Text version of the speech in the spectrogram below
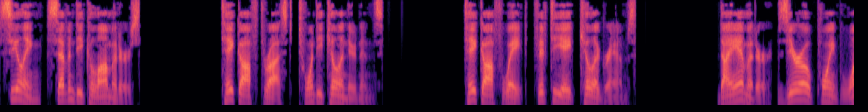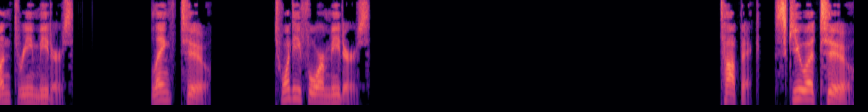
Ceiling: 70 kilometers. Takeoff thrust: 20 kilonewtons. Takeoff weight: 58 kilograms. Diameter: 0.13 meters. Length 2. 24 meters. Topic: Skua 2.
